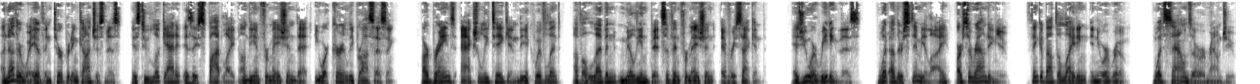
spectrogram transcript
Another way of interpreting consciousness is to look at it as a spotlight on the information that you are currently processing. Our brains actually take in the equivalent of 11 million bits of information every second. As you are reading this, what other stimuli are surrounding you? Think about the lighting in your room. What sounds are around you?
